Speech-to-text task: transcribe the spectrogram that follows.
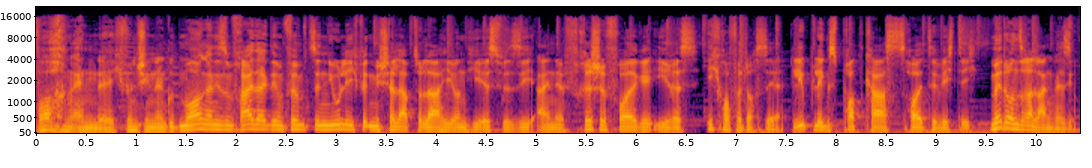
Wochenende. Ich wünsche Ihnen einen guten Morgen an diesem Freitag, dem 15. Juli. Ich bin Michelle Abdullahi und hier ist für Sie eine frische Folge Ihres, ich hoffe doch sehr, Lieblingspodcasts heute wichtig mit unserer Langversion.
